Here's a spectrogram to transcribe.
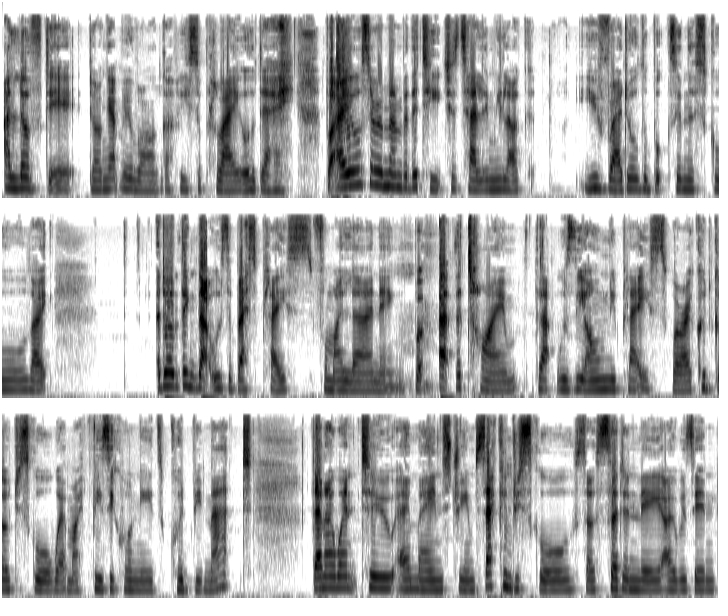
I loved it, don't get me wrong, I used to play all day. But I also remember the teachers telling me, like, you've read all the books in the school. Like, I don't think that was the best place for my learning, but at the time, that was the only place where I could go to school where my physical needs could be met. Then I went to a mainstream secondary school, so suddenly I was in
